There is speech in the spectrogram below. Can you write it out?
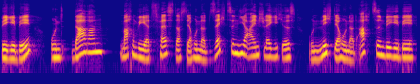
BGB und daran machen wir jetzt fest, dass der 116 hier einschlägig ist und nicht der 118 BGB,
